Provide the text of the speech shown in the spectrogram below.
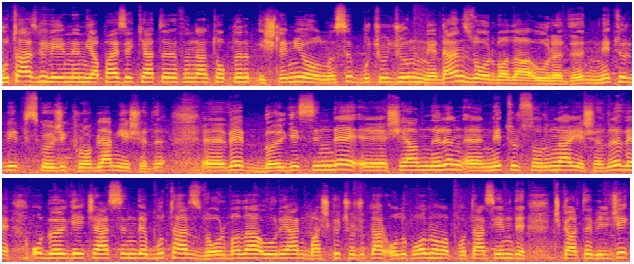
Bu tarz bir verinin yapay zeka tarafından toplanıp işleniyor olması bu çocuğun neden zorbalığa uğradığı, ne tür bir psikolojik problem yaşadığı e, ve bölgesinde e, yaşayanların e, ne tür sorunlar yaşadığı ve o bölge içerisinde bu tarz zorbalığa uğrayan başka çocuklar olup olmama potansiyelini de çıkartabilecek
